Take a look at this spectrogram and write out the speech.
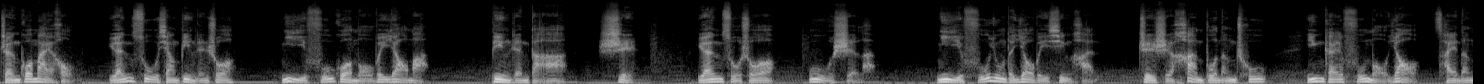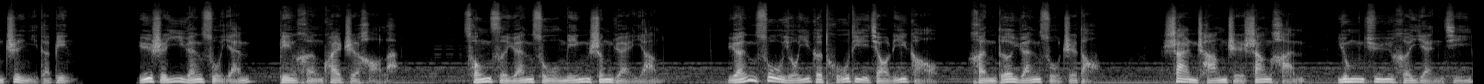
诊过脉后，元素向病人说：“你已服过某味药吗？”病人答：“是。”元素说：“误事了，你已服用的药味性寒，致使汗不能出。”应该服某药才能治你的病，于是医元素言，病很快治好了。从此元素名声远扬。元素有一个徒弟叫李杲，很得元素之道，擅长治伤寒、痈疽和眼疾，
